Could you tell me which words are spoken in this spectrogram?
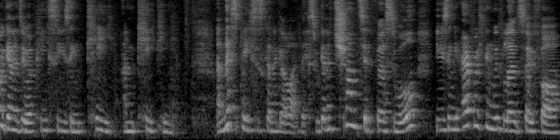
We're going to do a piece using ki and kiki. And this piece is going to go like this. We're going to chant it first of all, using everything we've learned so far,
